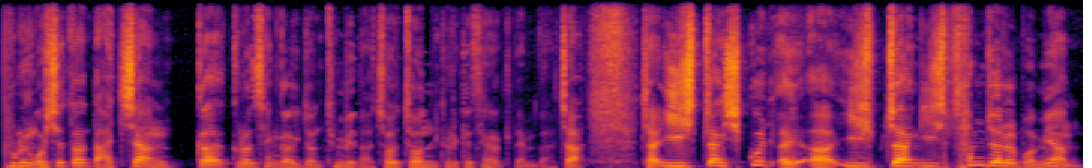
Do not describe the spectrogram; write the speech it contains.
부른 것이 더 낫지 않을까 그런 생각이 좀 듭니다. 저, 전 그렇게 생각이 됩니다. 자, 자 20장 19, 아, 20장 23절을 보면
